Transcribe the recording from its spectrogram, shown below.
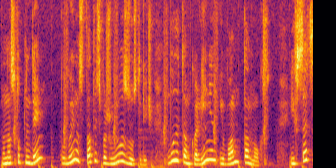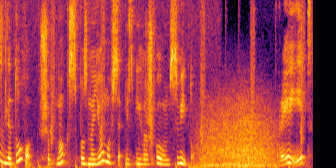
На наступний день повинна статись важлива зустріч. Буде там Калінін, Іван та Нокс. І все це для того, щоб Нокс познайомився із іграшковим світом. Привіт.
